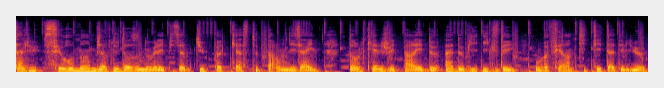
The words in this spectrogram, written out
Salut, c'est Romain, bienvenue dans un nouvel épisode du podcast Parlons Design dans lequel je vais te parler de Adobe XD. On va faire un petit état des lieux,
